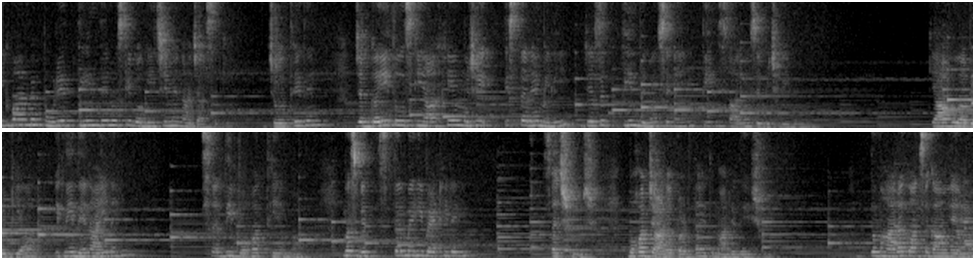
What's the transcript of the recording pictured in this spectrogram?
एक बार मैं पूरे तीन दिन उसके बगीचे में ना जा सकी। चौथे दिन जब गई तो उसकी आँखें मुझे इस तरह मिली जैसे तीन दिनों से नहीं, तीन सालों से बिछड़ी हुई। क्या हुआ बेटिया? इतनी दिन आई नहीं? सर्दी बहुत थी अम्मा। बस बिस्तर में ही बैठी रही। सचमुच बहुत जाड़ा पड़ता है तुम्हारे देश में। तुम्हारा कौन सा गाँव है अम्मा?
